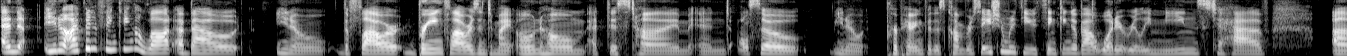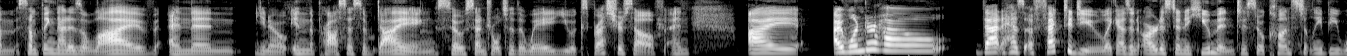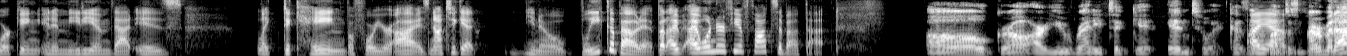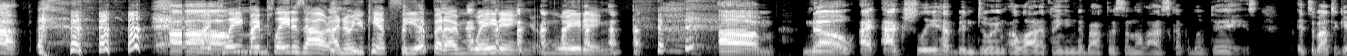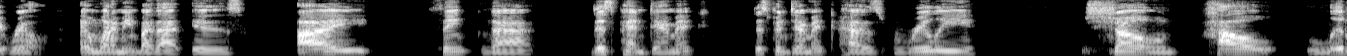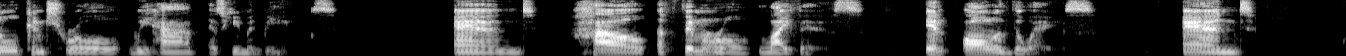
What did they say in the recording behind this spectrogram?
And, you know, I've been thinking a lot about, you know, the flower, bringing flowers into my own home at this time and also, you know, preparing for this conversation with you, thinking about what it really means to have um, something that is alive and then, you know, in the process of dying, so central to the way you express yourself. And I, I wonder how that has affected you, like as an artist and a human, to so constantly be working in a medium that is like decaying before your eyes. Not to get, you know, bleak about it, but I, I wonder if you have thoughts about that. Oh, girl, are you ready to get into it? Because I'm I about am. to serve it up. my plate, my um, plate is out. I know you can't see it, but I'm waiting. I'm waiting. um, no, I actually have been doing a lot of thinking about this in the last couple of days it's about to get real. And what I mean by that is I think that this pandemic, this pandemic has really shown how little control we have as human beings and how ephemeral life is in all of the ways. And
